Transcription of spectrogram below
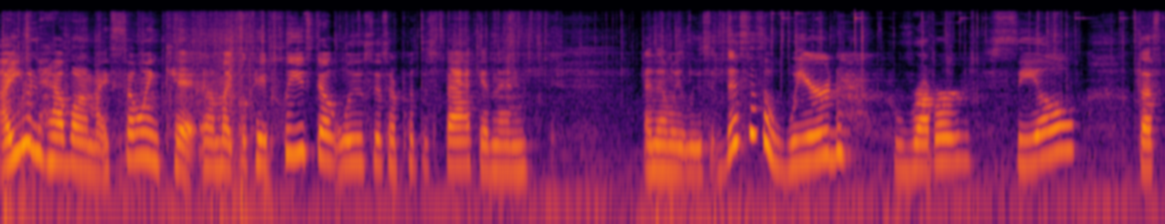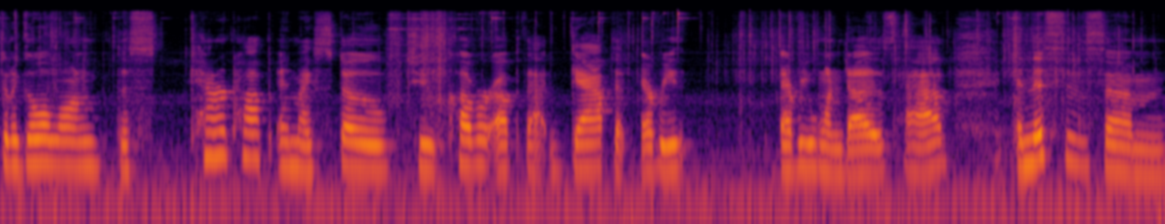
I even have one in my sewing kit. And I'm like, okay, please don't lose this or put this back. And then and then we lose it. This is a weird rubber seal that's going to go along this countertop and my stove to cover up that gap that every everyone does have. And this is, um,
